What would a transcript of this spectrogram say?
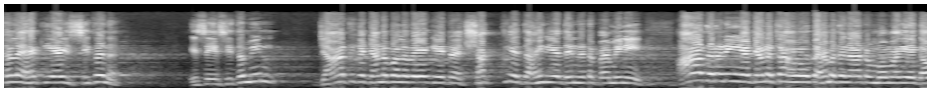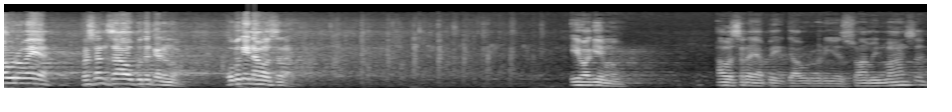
කළ හැකියයි සිතන එසේ සිතමින් ජාතික ජනබලවේගයට ශක්තිය ධෛර්යය දෙන්නට පැමිණි ආදරණීය ජනතාව ඔබ හැමදෙනාටම මමගේ ගෞරවය ප්‍රශංසාව පුද කරනවා. ඔබගේ අවසරයි. ඒ වගේම අවසරයි අපේ ගෞරවනීය ස්වාමින් වහන්සේ.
